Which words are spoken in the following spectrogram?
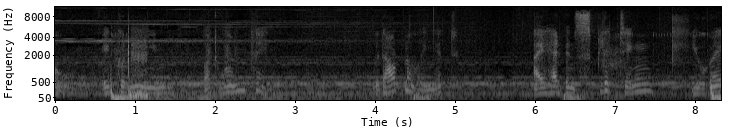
it could mean but one thing. Without knowing it, I had been splitting uranium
